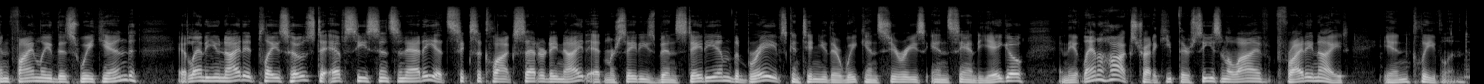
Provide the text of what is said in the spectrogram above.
And finally, this weekend, Atlanta United plays host to FC Cincinnati at 6 o'clock Saturday night at Mercedes Benz Stadium. The Braves continue their weekend series in San Diego, and the Atlanta Hawks try to keep their season alive Friday night in Cleveland.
